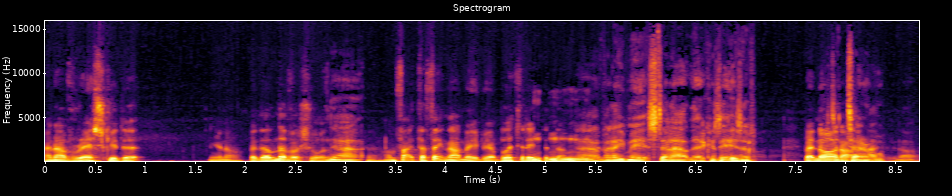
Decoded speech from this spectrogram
and I've rescued it. You know, but they'll never show it. No. In fact, I think that might be obliterated. that. no, believe me, it's still out there because it is a. But no, It's a no, terrible- I, no.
